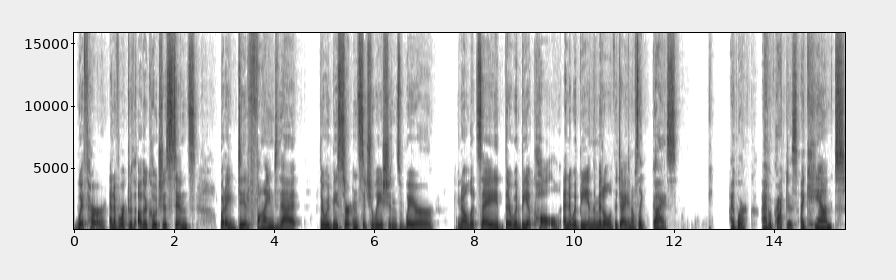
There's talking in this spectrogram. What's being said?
with her, and I've worked with other coaches since but I did find that there would be certain situations where, you know, let's say there would be a call and it would be in the middle of the day. And I was like, guys, I work, I have a practice. I can't,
